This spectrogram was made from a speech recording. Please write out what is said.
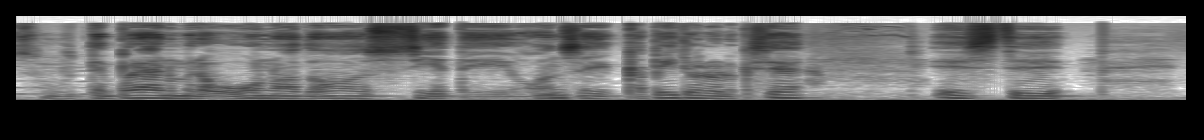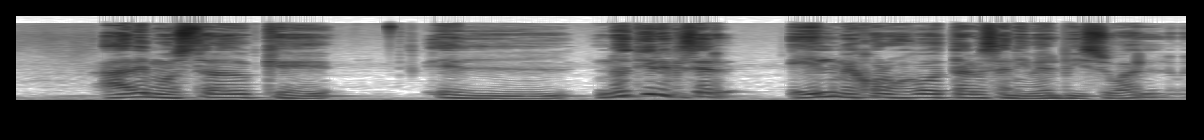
su temporada número 1, 2, 7, 11 capítulo, lo que sea, este, ha demostrado que el, no tiene que ser el mejor juego tal vez a nivel visual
